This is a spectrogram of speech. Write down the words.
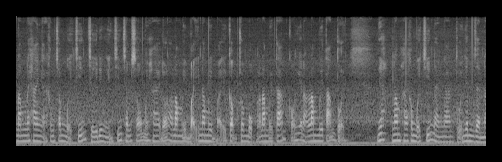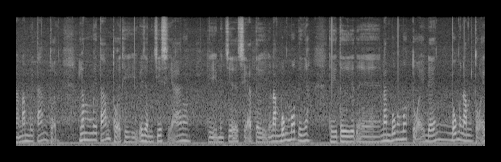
năm 2019 trừ đi 1962 đó là 57 57 cộng cho 1 là 58 có nghĩa là 58 tuổi nhé. Năm 2019 này là tuổi nhâm dần là 58 tuổi. 58 tuổi thì bây giờ mình chia sẻ luôn thì mình chia sẻ từ năm 41 đi nhé thì từ ờ, năm 41 tuổi đến 45 tuổi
